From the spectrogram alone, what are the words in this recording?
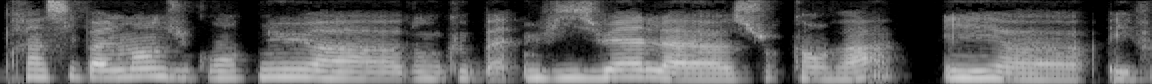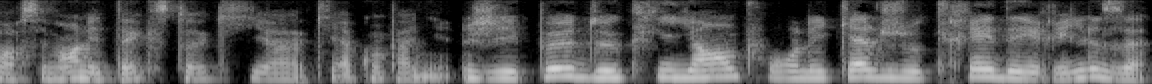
Principalement du contenu euh, donc bah, visuel euh, sur Canva et, euh, et forcément les textes qui, qui accompagnent. J'ai peu de clients pour lesquels je crée des reels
